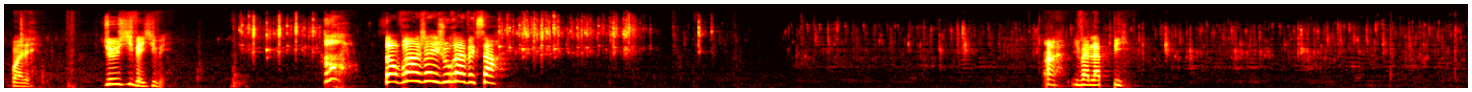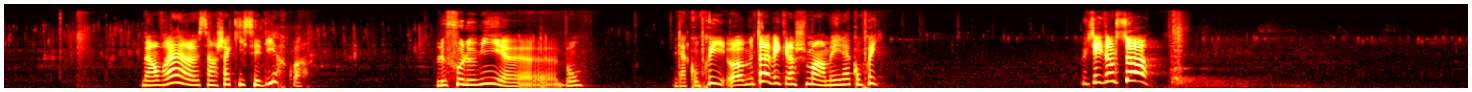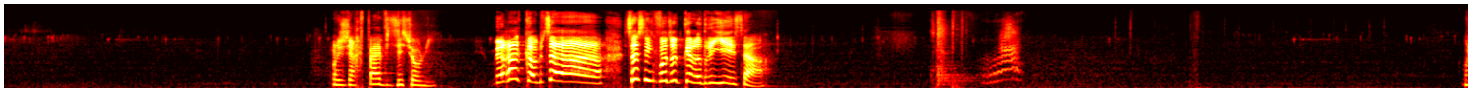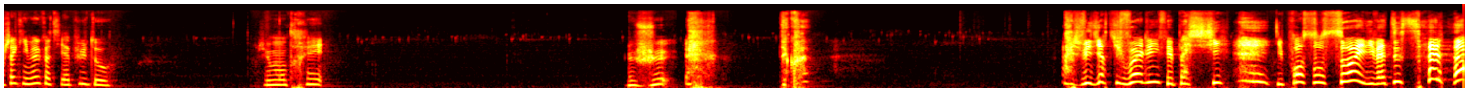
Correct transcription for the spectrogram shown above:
Bon allez. J'y vais, j'y vais. Oh en vrai un jet, je jouerai avec ça Ah, il va lapper. Mais en vrai, euh, c'est un chat qui sait lire, quoi. Le follow me, euh, bon. Il a compris. Oh, en même temps, avec un chemin, mais il a compris. J'aille dans le seau J'arrive pas à viser sur lui. Mais rien comme ça Ça, c'est une photo de calendrier, ça Mon chat qui meurt quand il n'y a plus d'eau. Je vais montrer le jeu. De quoi? Ah, je vais dire, tu vois, lui, il fait pas chier. Il prend son seau et il y va tout seul.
